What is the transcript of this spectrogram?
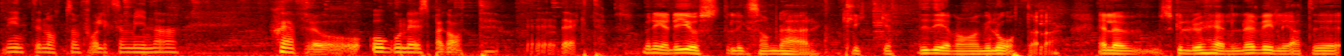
Det är inte något som får liksom mina chefer att, gå ner i spagat eh, direkt. Men är det just liksom det här klicket, det är det man vill åt eller? Eller skulle du hellre vilja att det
